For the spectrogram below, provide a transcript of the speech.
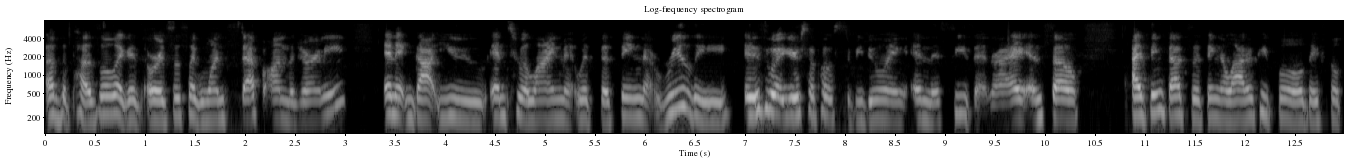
of the puzzle, like, it's, or it's just like one step on the journey. And it got you into alignment with the thing that really is what you're supposed to be doing in this season, right? And so I think that's the thing. A lot of people, they feel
